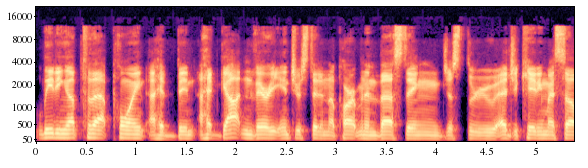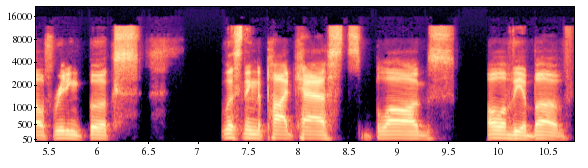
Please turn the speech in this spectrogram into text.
Leading up to that point, I had been I had gotten very interested in apartment investing just through educating myself, reading books, listening to podcasts, blogs, all of the above.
